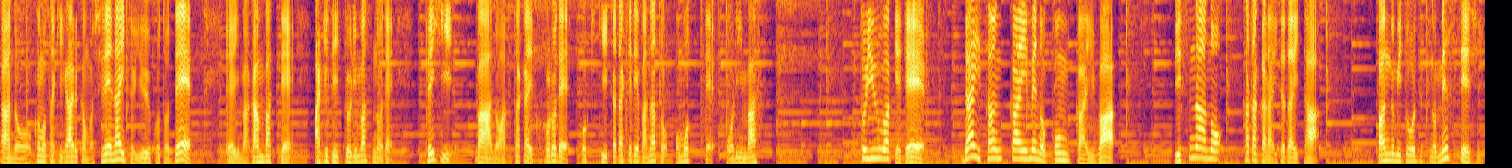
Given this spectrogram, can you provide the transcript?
あの、この先があるかもしれないということで、え今頑張ってあげていっておりますので、ぜひ、まあ、あの、温かい心でお聞きいただければなと思っております。というわけで、第3回目の今回は、リスナーの方からいただいた番組当日のメッセージ、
